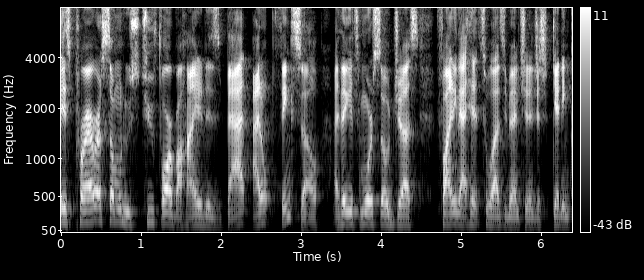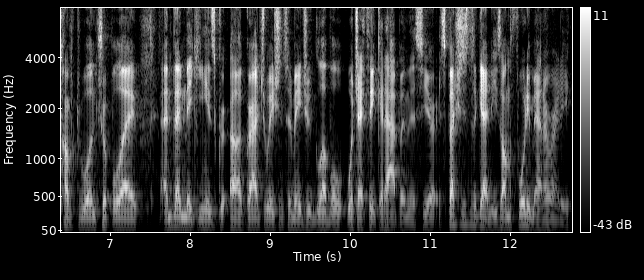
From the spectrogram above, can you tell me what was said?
Is Pereira someone who's too far behind in his bat? I don't think so. I think it's more so just finding that hit tool, as you mentioned, and just getting comfortable in AAA and then making his uh, graduation to major league level, which I think could happen this year, especially since, again, he's on the 40 man already.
